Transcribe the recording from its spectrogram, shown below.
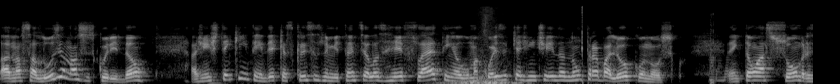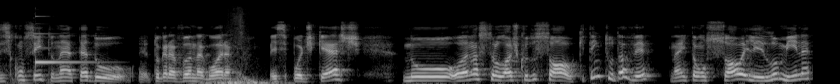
a nossa luz e a nossa escuridão a gente tem que entender que as crenças limitantes elas refletem alguma coisa que a gente ainda não trabalhou conosco. Então as sombras, esse conceito, né, até do, eu tô gravando agora esse podcast no ano astrológico do Sol, que tem tudo a ver, né? Então o Sol ele ilumina,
